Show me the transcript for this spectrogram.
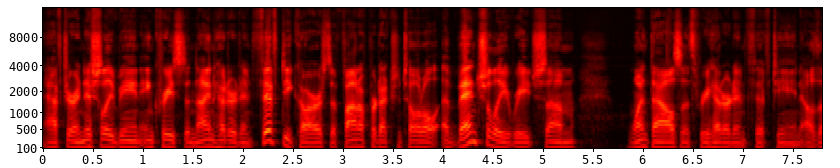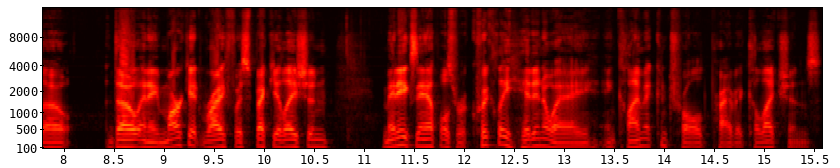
After initially being increased to 950 cars, the final production total eventually reached some 1,315. Although, though in a market rife with speculation, many examples were quickly hidden away in climate controlled private collections.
